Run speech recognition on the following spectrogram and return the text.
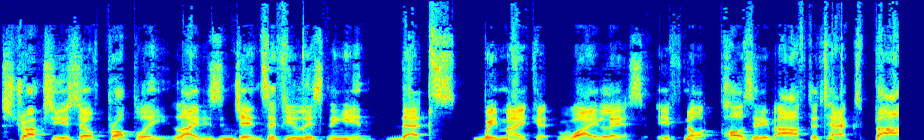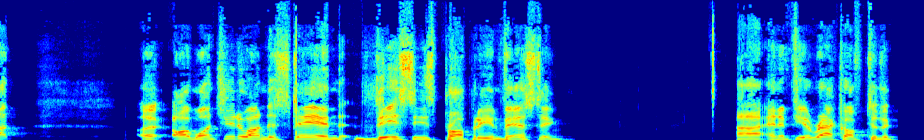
structure yourself properly, ladies and gents, if you're listening in, that's we make it way less, if not positive, after tax. But uh, I want you to understand this is property investing. Uh, and if you rack off to the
